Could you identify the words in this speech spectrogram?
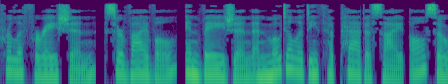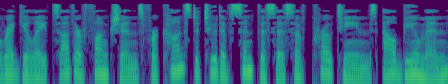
proliferation, survival, invasion and motility. Hepatocyte also regulates other functions for constitutive synthesis of proteins albumin,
